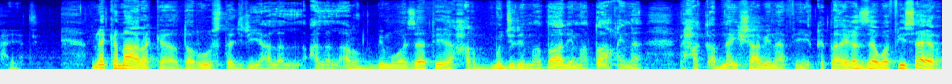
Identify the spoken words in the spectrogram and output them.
حياتي. هناك معركة ضروس تجري على على الأرض بموازاتها حرب مجرمة ظالمة طاحنة بحق أبناء شعبنا في قطاع غزة وفي سائر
